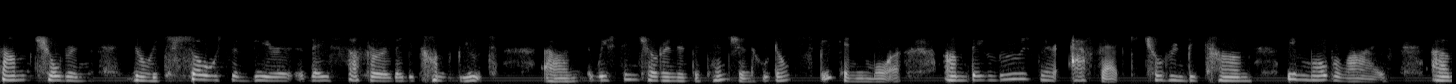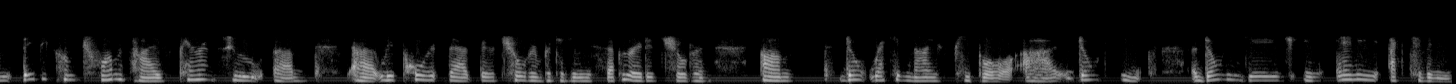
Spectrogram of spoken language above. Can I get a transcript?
some children, you know, it's so severe, they suffer, they become mute. Um, we've seen children in detention who don't speak anymore. Um, they lose their affect. Children become immobilized. Um, they become traumatized. Parents who um, uh, report that their children, particularly separated children, um, don't recognize people, uh, don't eat, don't engage in any activities,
